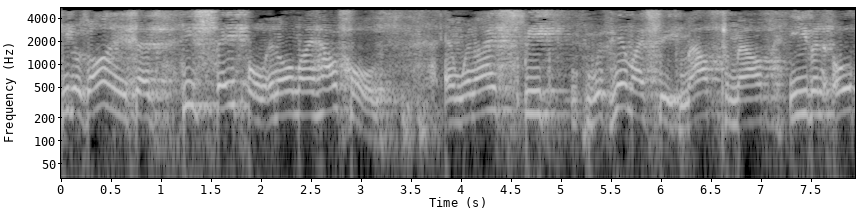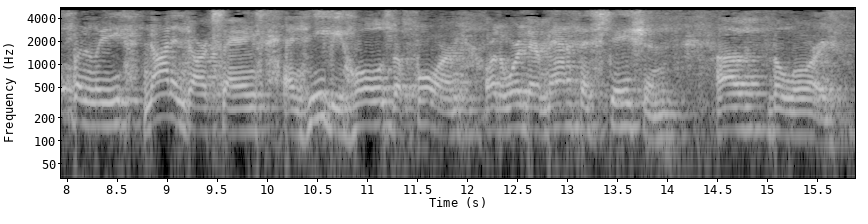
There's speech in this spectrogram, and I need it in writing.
He goes on and he says, He's faithful in all my household. And when I speak, with him I speak mouth to mouth, even openly, not in dark sayings, and he beholds the form, or the word there, manifestation of the Lord.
